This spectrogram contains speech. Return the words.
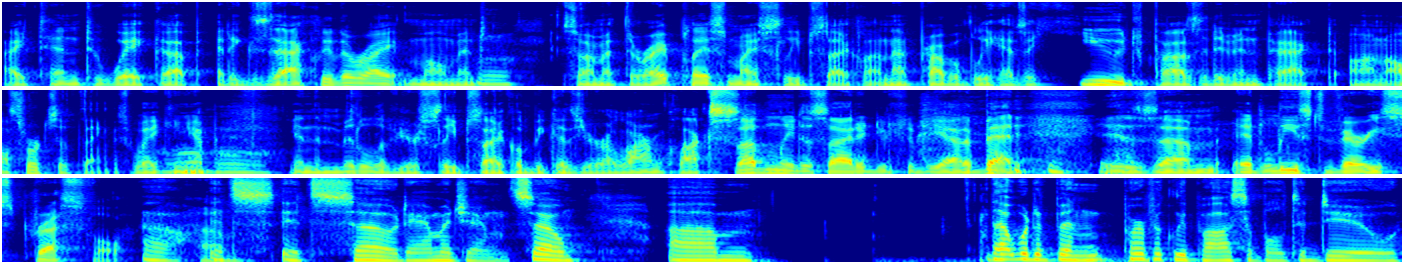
I tend to wake up at exactly the right moment. Mm. So I'm at the right place in my sleep cycle and that probably has a huge positive impact on all sorts of things. Waking up Mhm. in the middle of your sleep cycle because your alarm clock suddenly decided you should be out of bed Yeah. is um, at least very stressful. Oh, Um, it's it's so damaging. So, um, that would have been perfectly possible to do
